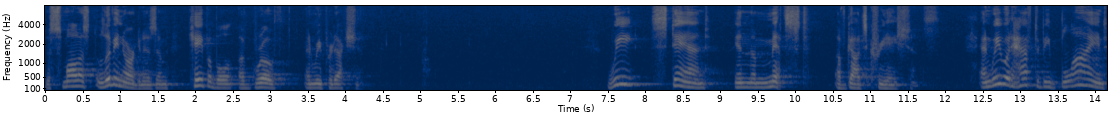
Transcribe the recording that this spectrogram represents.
the smallest living organism capable of growth and reproduction. We stand in the midst of God's creations. And we would have to be blind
